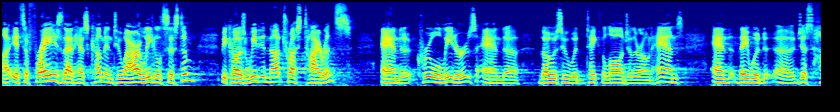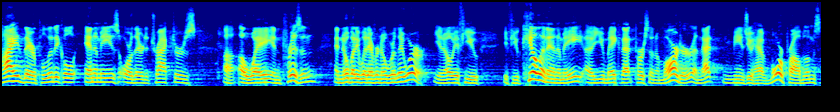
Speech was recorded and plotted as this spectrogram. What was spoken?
Uh, it's a phrase that has come into our legal system because we did not trust tyrants and uh, cruel leaders and uh, those who would take the law into their own hands, and they would uh, just hide their political enemies or their detractors uh, away in prison, and nobody would ever know where they were. You know, if you if you kill an enemy, uh, you make that person a martyr, and that means you have more problems.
